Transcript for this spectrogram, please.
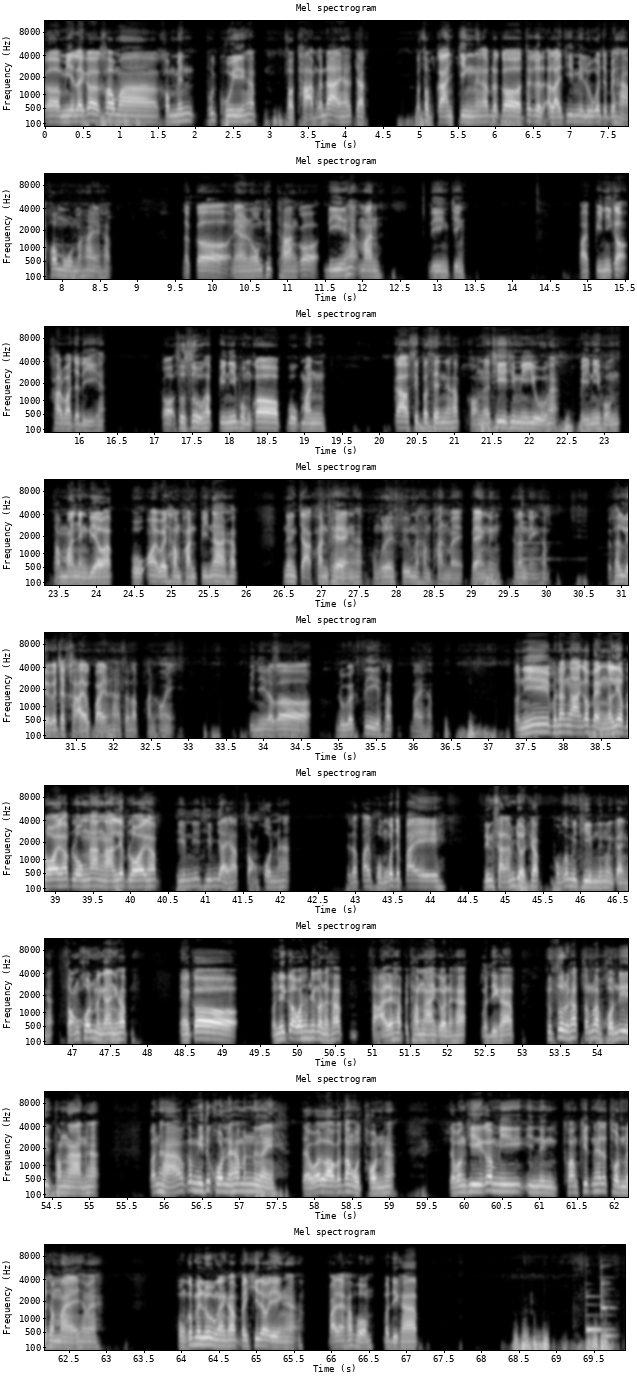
ก็มีอะไรก็เข้ามาคอมเมนต์พูดคุยนะครับ สอบถามกันได้นะครับ จาก ประสบการณ์จริงนะครับ แล้วก็ถ้าเกิดอะไรที่ไม่รู้ก็จะไปหาข้อมูลมาให้นะครับ แล้วก็แนวโน้มทิศทางก็ดีนะฮะมันดีจริง ๆ ปลายปีนี้ก็คาดว่าจะดีฮะก็สู้ๆครับ ปีนี้ผมก็ปลูกมันเก้าสิบเปอร์เซ็นต์นะครับ ของเนื้อที่ที่มีอยู่ฮะปีนี้ผมทำมันอย่างเดียวครับ ปลูกอ้อยไว้ทำพันธุ์ปีหน้าครับ เนื่องจากพันธุ์แพงฮะผมก็เลยซื้อมาทำพันธุ์ไว้แปลงหนึ่งแค่นั้นเองครับแต่ถ้าเหลือก็จะขายออกไปนะฮะสำหรับพันธุ์อ้อย ปีนี้เราก็ ดูแว็กซี่ครับไปครับ ตอนนี้พนักงานก็แบ่งกันเรียบร้อยครับ ลงหน้างานเรียบร้อยครับ ทีมนี้ทีมใหญ่ครับสองคนนะฮะเดี๋ยวต่อไปผมก็จะไปดึงสายน้ำหยดครับ ผมก็มีทีมหนึ่งเหมือนกันครับสองคนเหมือนกันครับยังไงก็วันนี้ก็เอาไว้เท่านี้ก่อนนะครับ สายเลยครับไปทำงานก่อนนะฮะสวัสดีครับสู้ๆนะครับสำหรับคนที่ทำงานนะฮะปัญหาก็มีทุกคนนะฮะมันเหนื่อย แต่ว่าเราก็ต้องอดทนฮะแต่บางทีก็มีอีกหนึ่งความคิดนะฮะจะทนไปทำไมใช่ไหม ผมก็ไม่รู้เหมือนกันครับ ไปคิดเอาเองฮะ ไปแล้วครับผมสวัสดีครับ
